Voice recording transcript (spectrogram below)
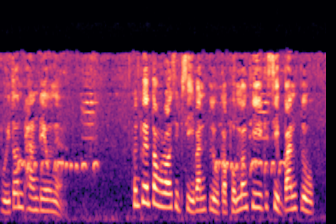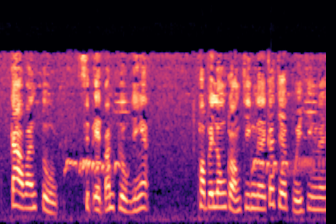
ปุ๋ยต้นพันธุ์เร็วเนี่ย เพื่อนๆต้องรอ 14 วันปลูกกับผมบางที 10 วันปลูก 9วันปลูก11วันปลูกอย่างเงี้ย พอไปลงกล่องจริงเลย ก็เจอปุ๋ยจริงเลย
